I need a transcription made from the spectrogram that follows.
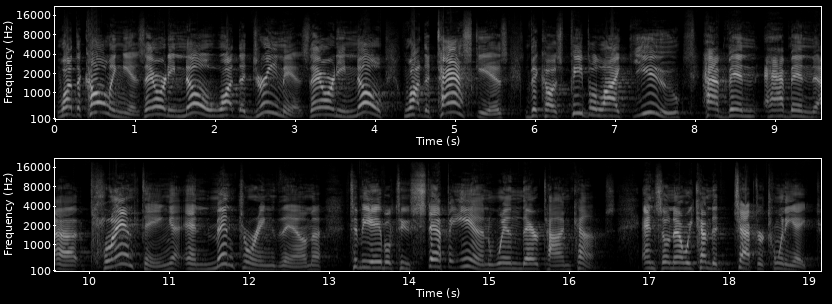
what the calling is. They already know what the dream is. They already know what the task is because people like you have been, have been uh, planting and mentoring them to be able to step in when their time comes. And so now we come to chapter 28.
